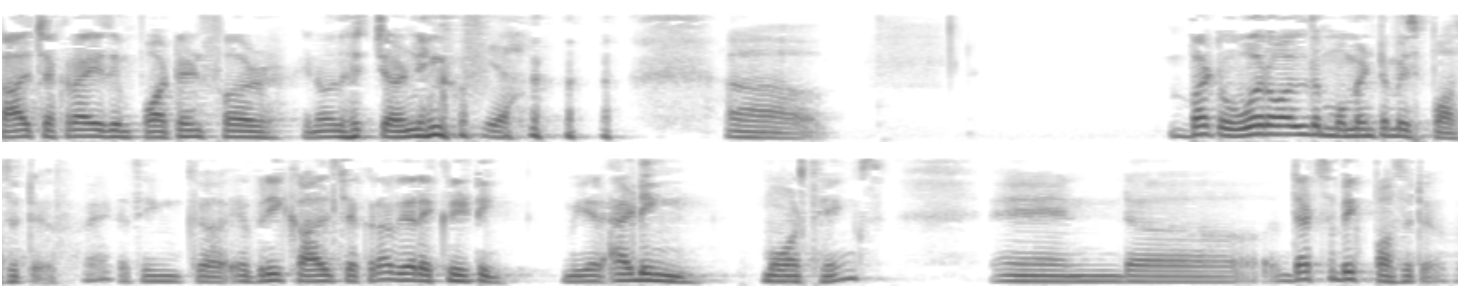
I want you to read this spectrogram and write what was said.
Kal Chakra is important for, you know, the churning of. Yeah. uh, but overall the momentum is positive, right? I think uh, every Kal Chakra we are accreting, we are adding more things, and uh, that's a big positive.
